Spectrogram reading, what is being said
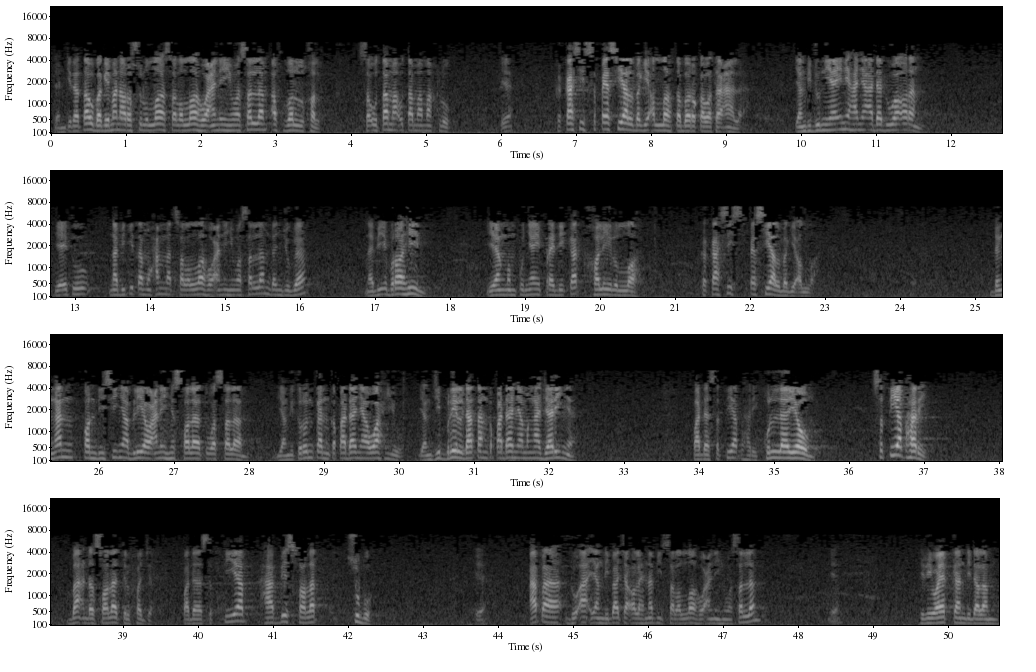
dan kita tahu bagaimana Rasulullah sallallahu alaihi wasallam afdhalul khalq, seutama-utama makhluk. Ya. Kekasih spesial bagi Allah tabaraka wa taala. Yang di dunia ini hanya ada dua orang, yaitu Nabi kita Muhammad sallallahu alaihi wasallam dan juga Nabi Ibrahim yang mempunyai predikat Khalilullah, kekasih spesial bagi Allah. Dengan kondisinya beliau alaihi salatu wassalam yang diturunkan kepadanya wahyu, yang Jibril datang kepadanya mengajarinya pada setiap hari, kulla setiap hari ba'da salatil fajr, pada setiap habis salat subuh. Ya. Apa doa yang dibaca oleh Nabi sallallahu alaihi wasallam? Ya. Diriwayatkan di dalam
